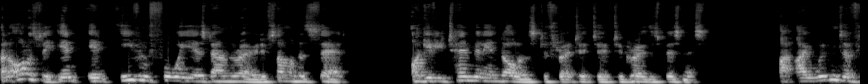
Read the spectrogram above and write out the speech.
And honestly, in, in even four years down the road, if someone had said, "I'll give you ten million dollars to throw to, to, to grow this business," I, I wouldn't have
